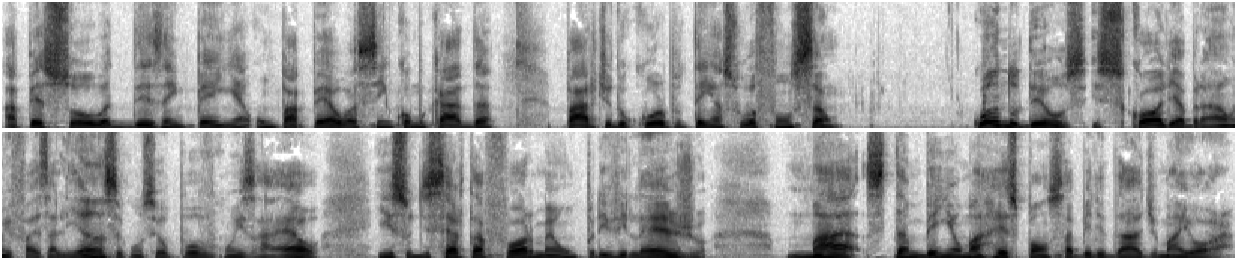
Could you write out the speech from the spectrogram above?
a pessoa desempenha um papel, assim como cada parte do corpo tem a sua função. Quando Deus escolhe Abraão e faz aliança com seu povo, com Israel, isso de certa forma é um privilégio, mas também é uma responsabilidade maior.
